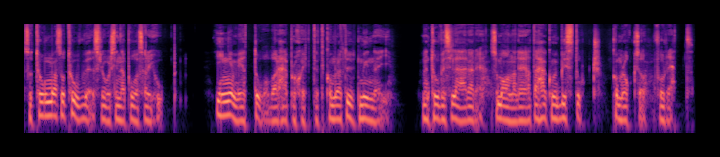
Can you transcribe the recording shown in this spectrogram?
Så Thomas och Tove slår sina påsar ihop. Ingen vet då vad det här projektet kommer att utmynna i. Men Toves lärare, som anade att det här kommer bli stort, kommer också få rätt.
